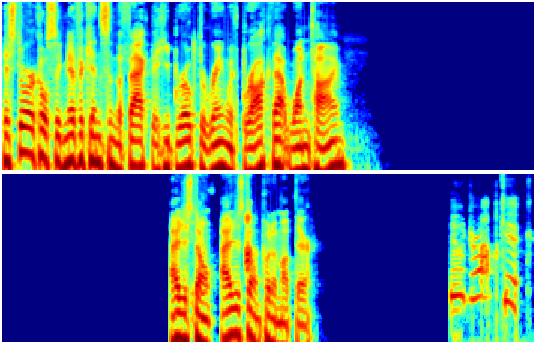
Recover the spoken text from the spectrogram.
historical significance in the fact that he broke the ring with Brock that one time. I just don't. I just don't put him up there. Do a drop kick.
